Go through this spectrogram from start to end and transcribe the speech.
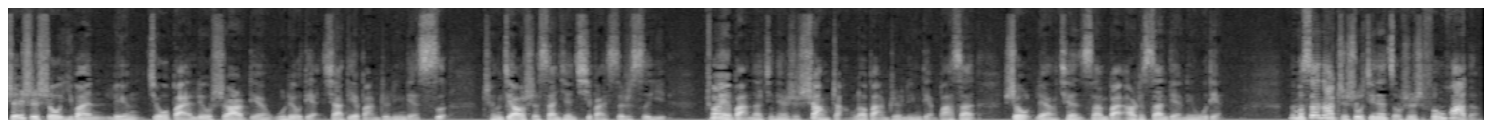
深市收一万零九百六十二点五六点，下跌百分之零点四，成交是三千七百四十四亿。创业板呢今天是上涨了百分之零点八三，收两千三百二十三点零五点。那么三大指数今天走势是分化的。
